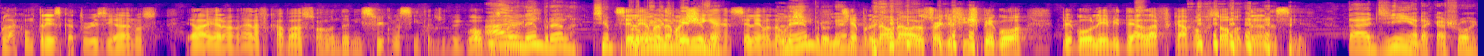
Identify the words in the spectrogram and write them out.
lá com 13, 14 anos, ela, era, ela ficava só andando em círculo assim, tadinho. Igual o Bismarck. Ah, eu lembro ela. Tinha Você lembra da manchinha? Você lembra da manchinha? Lembro, lembro. Tinha, não, não, o Swordfish pegou, pegou o leme dela, ela ficava só rodando assim. Tadinha da cachorra,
